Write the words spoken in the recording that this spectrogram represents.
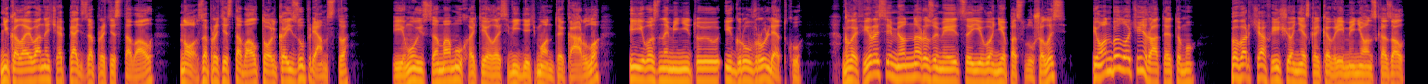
Николай Иванович опять запротестовал, но запротестовал только из упрямства. Ему и самому хотелось видеть Монте-Карло и его знаменитую игру в рулетку. Глафира Семеновна, разумеется, его не послушалась, и он был очень рад этому. Поворчав еще несколько времени, он сказал,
